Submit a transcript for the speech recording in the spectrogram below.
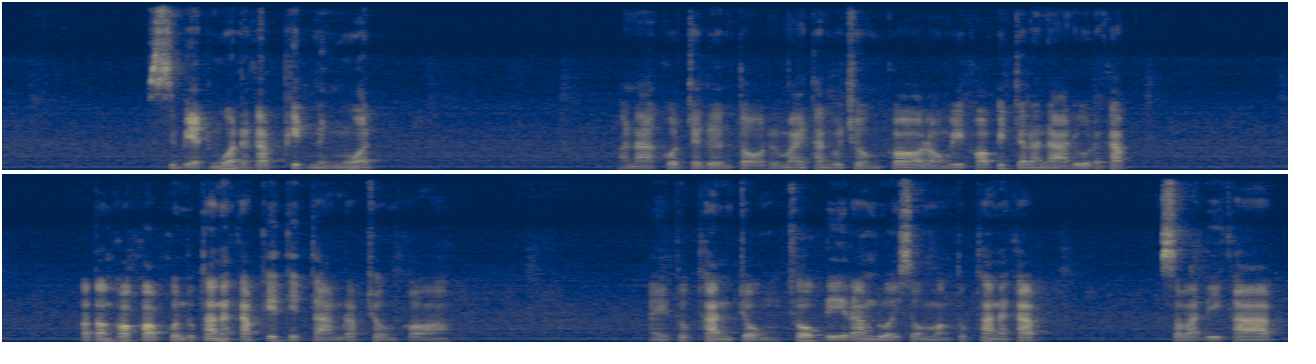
11 งวดนะครับ ผิด 1 งวด อนาคตจะเดินต่อหรือไม่ท่านผู้ชม ก็ลองวิเคราะห์พิจารณาดูนะครับ ก็ต้องขอขอบคุณทุกท่านนะครับ ที่ติดตามรับชมขอ ให้ทุกท่านจงโชคดีร่ำรวยสมหวังทุกท่านนะครับ สวัสดีครับ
